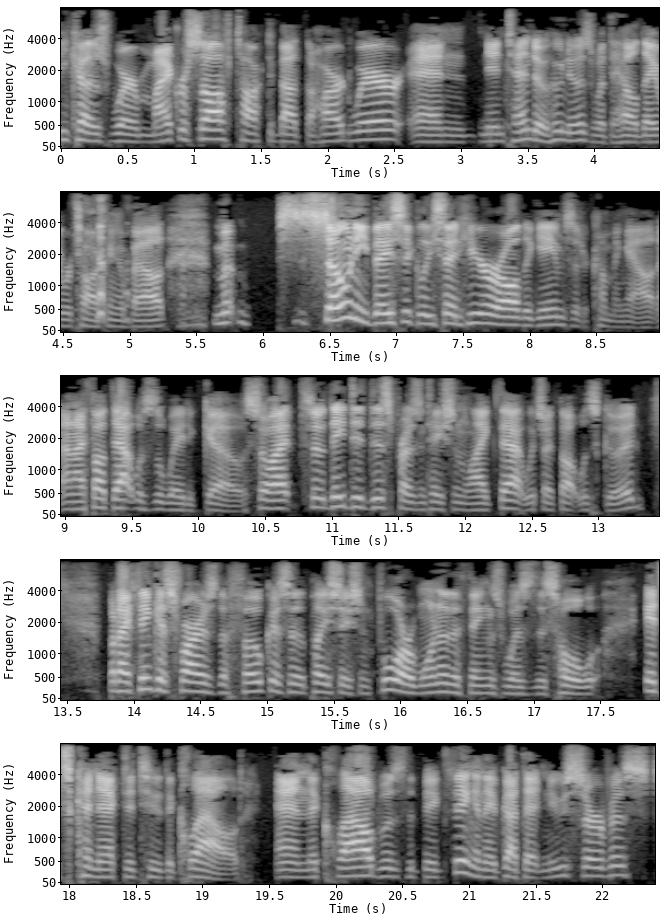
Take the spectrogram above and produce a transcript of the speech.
because where Microsoft talked about the hardware and Nintendo, who knows what the hell they were talking about, M- Sony basically said, here are all the games that are coming out, and I thought that was the way to go. So I, so they did this presentation like that, which I thought was good. But I think as far as the focus of the PlayStation 4, one of the things was this whole, it's connected to the cloud. And the cloud was the big thing, and they've got that new service,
